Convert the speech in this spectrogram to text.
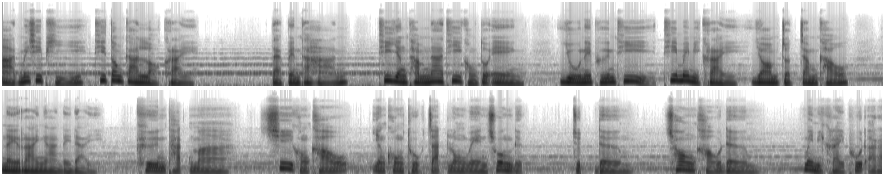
อาจไม่ใช่ผีที่ต้องการหลอกใคร แต่เป็นทหารที่ยังทำหน้าที่ของตัวเอง อยู่ในพื้นที่ที่ไม่มีใครยอมจดจำเขาในรายงานใด ๆ คืนถัดมาชื่อของเขายังคงถูกจัดลงเวรช่วงดึก จุดเดิม ช่องเขาเดิม ไม่มีใครพูดอะไร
